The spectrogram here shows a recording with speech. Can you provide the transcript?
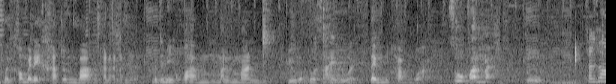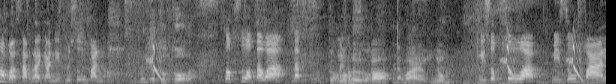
เหมือนเขาไม่ได้ขัดจนบางขนาดนั้นน่ะ มันจะมีความมันๆอยู่กับตัวไส้ด้วย เต็มคำกว่าสู้ฟันไหมตู้ฉันชอบบอกสับรายการนี้คือสู้กันเหรอมันจะซุบๆอะซบซวบแปลว่าแบบทุกลูกคือกรอบแต่ว่านุ่มมีซบซวบมีสู้ฟัน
